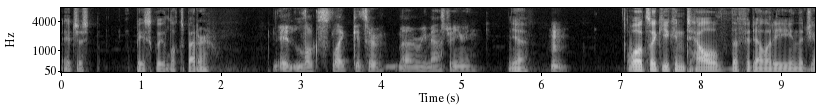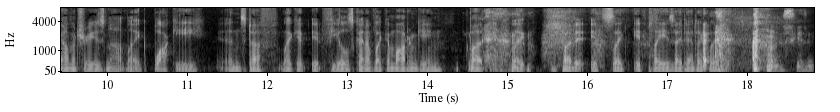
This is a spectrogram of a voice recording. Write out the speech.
it just basically looks better it looks like it's a, a remaster you mean yeah hmm. well it's like you can tell the fidelity and the geometry is not like blocky and stuff like it, it feels kind of like a modern game but like but it, it's like it plays identically excuse me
